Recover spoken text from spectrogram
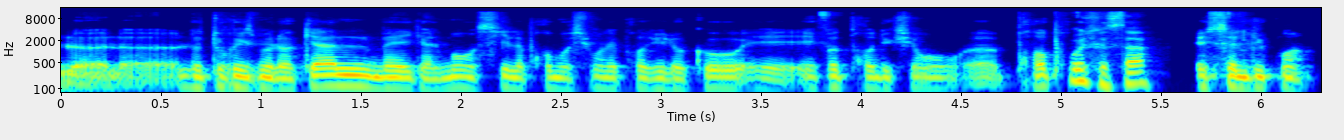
le, tourisme local, mais également aussi la promotion des produits locaux et, votre production euh, propre. Oui, c'est ça. Et celle du coin.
